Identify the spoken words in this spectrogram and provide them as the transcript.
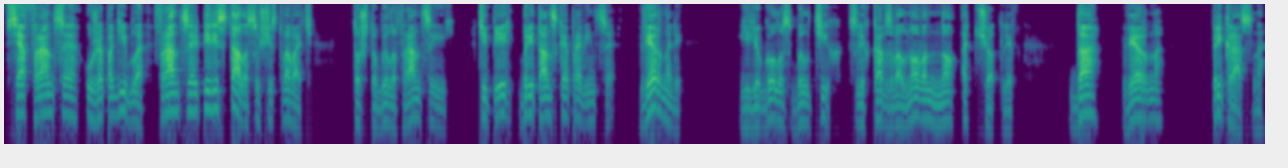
Вся Франция уже погибла, Франция перестала существовать. То, что было Францией, теперь британская провинция. Верно ли? Ее голос был тих, слегка взволнован, но отчетлив. — Да, верно. Прекрасно.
